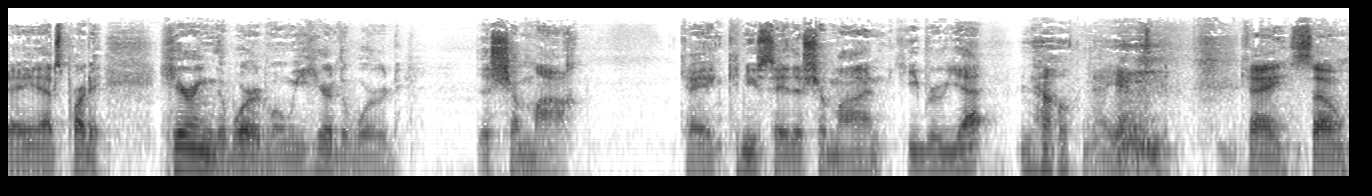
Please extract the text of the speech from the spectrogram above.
Okay, that's part of hearing the word. When we hear the word, the Shema. Okay, can you say the Shema in Hebrew yet? No, not yet. Okay, so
